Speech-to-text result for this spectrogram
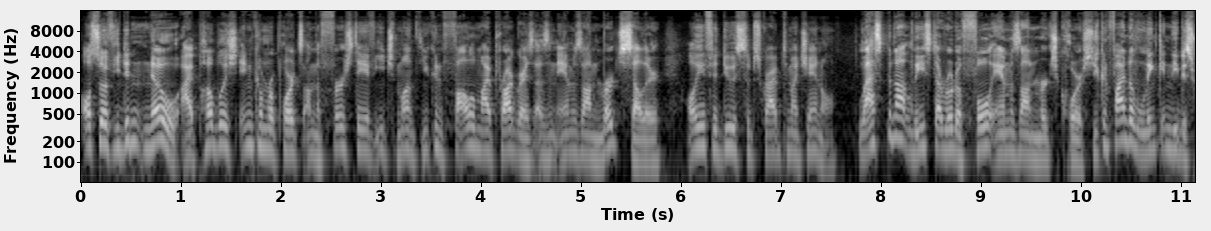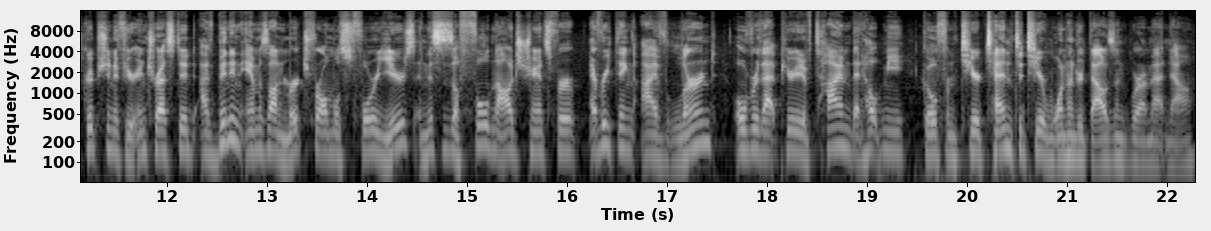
Also, if you didn't know, I publish income reports on the first day of each month. You can follow my progress as an Amazon merch seller. All you have to do is subscribe to my channel. Last but not least, I wrote a full Amazon merch course. You can find a link in the description if you're interested. I've been in Amazon merch for almost four years, and this is a full knowledge transfer. Everything I've learned over that period of time that helped me go from tier 10 to tier 100,000, where I'm at now.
